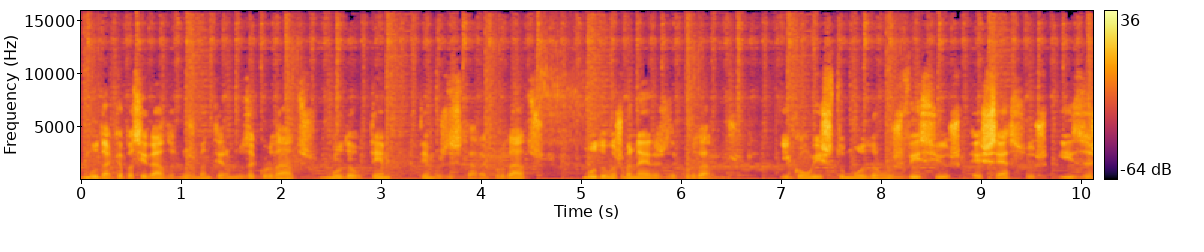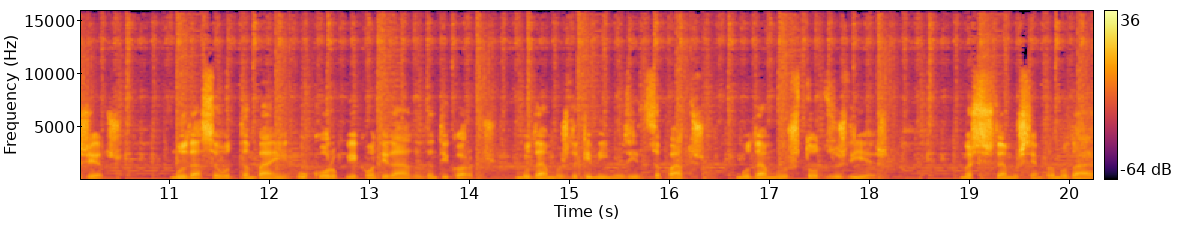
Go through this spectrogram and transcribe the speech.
Muda a capacidade de nos mantermos acordados, muda o tempo que temos de estar acordados, mudam as maneiras de acordarmos. E com isto mudam os vícios, excessos e exageros. Muda a saúde também, o corpo e a quantidade de anticorpos. Mudamos de caminhos e de sapatos, mudamos todos os dias. Mas estamos sempre a mudar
